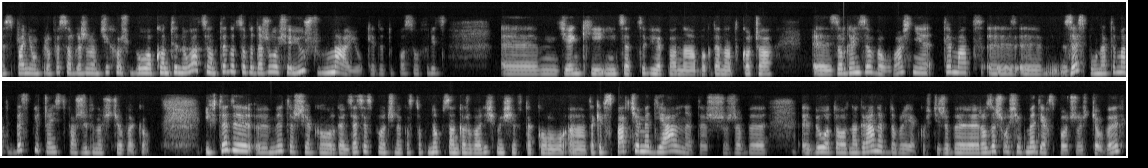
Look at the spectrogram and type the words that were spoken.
y, z panią profesor Grażyną Cichosz było kontynuacją tego, co wydarzyło się już w maju, kiedy tu poseł Fritz dzięki inicjatywie pana Bogdana Tkocza zorganizował właśnie temat, y, y, zespół na temat bezpieczeństwa żywnościowego. I wtedy y, my też jako organizacja społeczna jako Stop NOP zaangażowaliśmy się w taką, takie wsparcie medialne też, żeby y, było to nagrane w dobrej jakości, żeby rozeszło się w mediach społecznościowych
